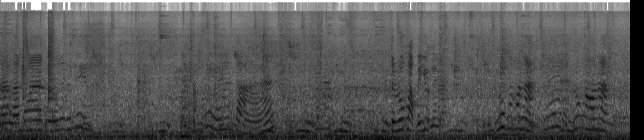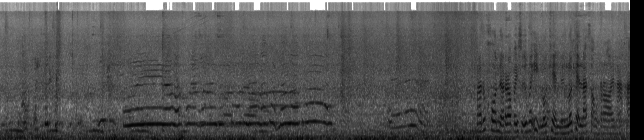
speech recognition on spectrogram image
น่ารักมากเลย ดูสินี่แม่จ๋าจนลูกหลับไม่หยุดเลยนะ ลูกนอนอะแม่ลูกนอนอะโอ้ยน่ารักมากเลยทุกคนน่ารักแบบน่ารักมากมาทุกคนเดี๋ยวเราไปซื้อมาอีกรถเข็นหนึ่งรถเข็นละ 200 นะคะ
